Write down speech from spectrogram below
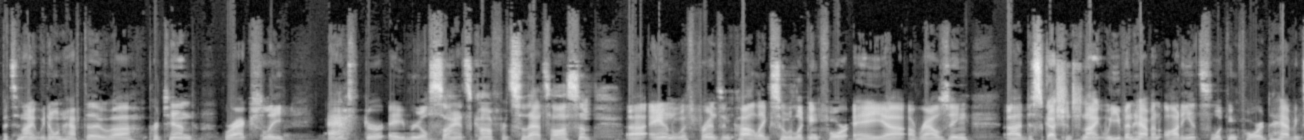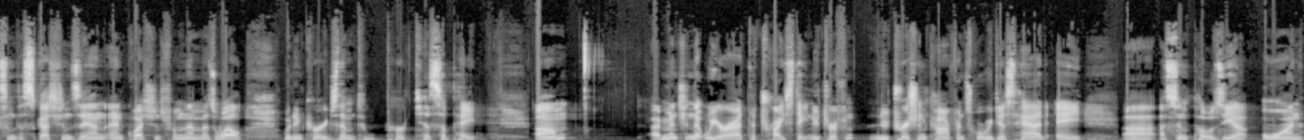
But tonight we don't have to uh, pretend. We're actually after a real science conference, so that's awesome, uh, and with friends and colleagues. So we're looking for a, uh, a rousing uh, discussion tonight. We even have an audience looking forward to having some discussions and, and questions from them as well. Would encourage them to participate. Um, I mentioned that we are at the Tri State Nutrition, Nutrition Conference where we just had a, uh, a symposia on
